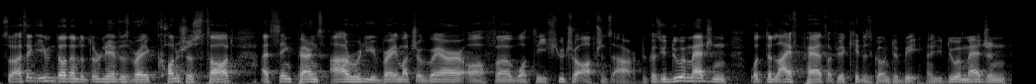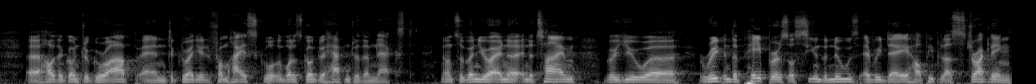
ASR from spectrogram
So I think even though they don't really have this very conscious thought, I think parents are really very much aware of uh, what the future options are because you do imagine what the life path of your kid is going to be. You do imagine uh, how they're going to grow up and graduate from high school and what is going to happen to them next. And so when you are in a, in a time where you uh, read in the papers or see in the news every day how people are struggling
